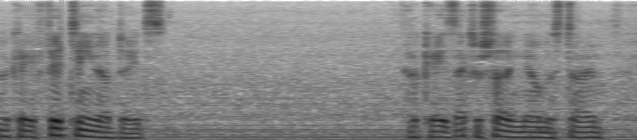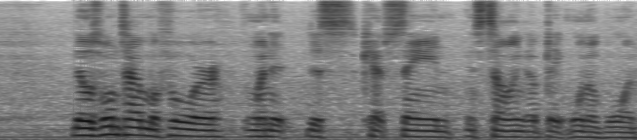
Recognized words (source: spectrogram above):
Okay, 15 updates. Okay, it's actually shutting down this time. There was one time before when it just kept saying installing update 1 of 1.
